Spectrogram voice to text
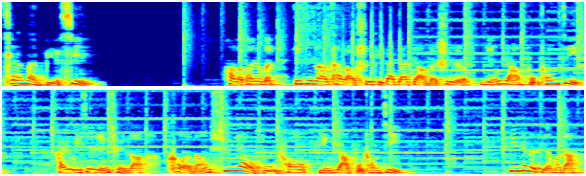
千万别信。好了，朋友们，今天呢，蔡老师给大家讲的是营养补充剂，还有一些人群呢，可能需要补充营养补充剂。今天的节目呢，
